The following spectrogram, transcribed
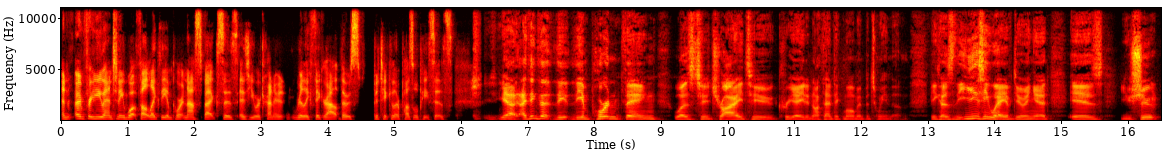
and, and for you anthony what felt like the important aspects as as you were trying to really figure out those particular puzzle pieces? Yeah i think that the the important thing was to try to create an authentic moment between them. Because the easy way of doing it is you shoot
